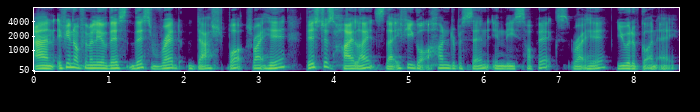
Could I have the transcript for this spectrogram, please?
And if you're not familiar with this, this red dashed box right here, this just highlights that if you got 100% in these topics right here, you would have got an A,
